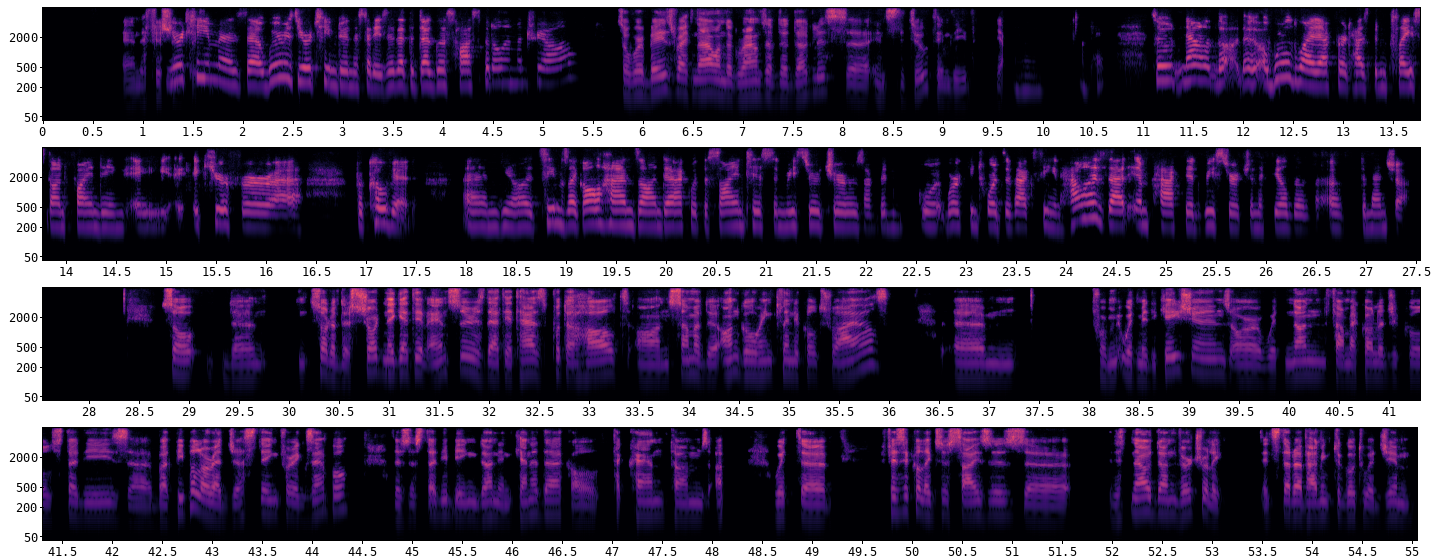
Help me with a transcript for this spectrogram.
and efficiently. Your team is, uh, where is your team doing the study? Is it at the Douglas Hospital in Montreal? So we're based right now on the grounds of the Douglas uh, Institute, indeed. Yeah. Mm-hmm. Okay. So now the, the, a worldwide effort has been placed on finding a, a cure for uh, for COVID. And you know, it seems like all hands on deck with the scientists and researchers have been working towards a vaccine. How has that impacted research in the field of, of dementia? So the sort of the short negative answer is that it has put a halt on some of the ongoing clinical trials um, for with medications or with non-pharmacological studies. Uh, but people are adjusting. For example, there's a study being done in Canada called CAN Thumbs Up with uh, physical exercises. Uh, it's now done virtually instead of having to go to a gym.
